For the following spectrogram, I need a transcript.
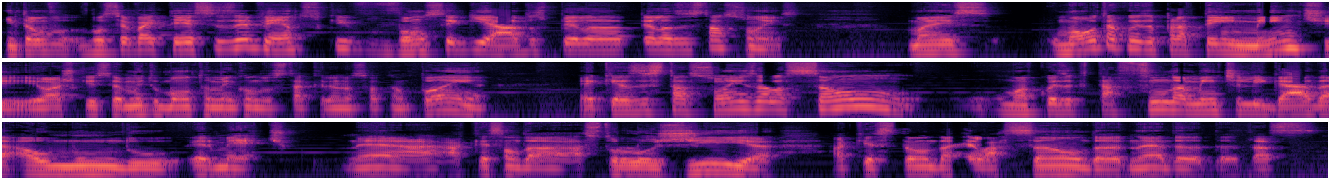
Então, você vai ter esses eventos que vão ser guiados pela, pelas estações. Mas uma outra coisa para ter em mente, eu acho que isso é muito bom também quando você está criando a sua campanha, é que as estações elas são uma coisa que está fundamentalmente ligada ao mundo hermético. Né, a, questão da astrologia, a questão da relação da, né, da, da, das,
